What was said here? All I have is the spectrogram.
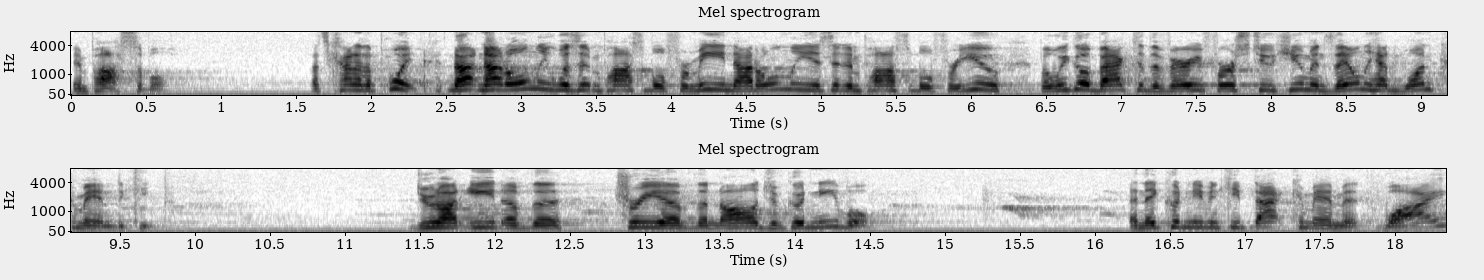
impossible. That's kind of the point. Not, not only was it impossible for me, not only is it impossible for you, but we go back to the very first two humans. They only had one command to keep do not eat of the tree of the knowledge of good and evil. And they couldn't even keep that commandment. Why?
